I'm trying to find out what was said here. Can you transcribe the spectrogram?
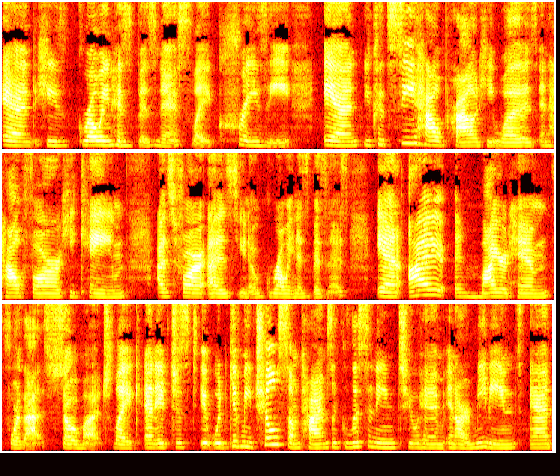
and he's growing his business like crazy. And you could see how proud he was and how far he came as far as, you know, growing his business and I admired him for that so much like and it just it would give me chills sometimes like listening to him in our meetings and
